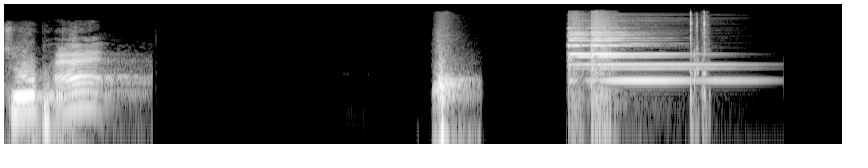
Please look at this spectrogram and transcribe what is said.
चूप है।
